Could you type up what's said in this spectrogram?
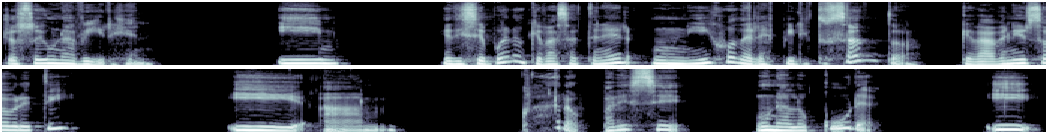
yo soy una virgen. Y y dice, bueno, que vas a tener un hijo del Espíritu Santo que va a venir sobre ti. Y, claro, parece una locura. Y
